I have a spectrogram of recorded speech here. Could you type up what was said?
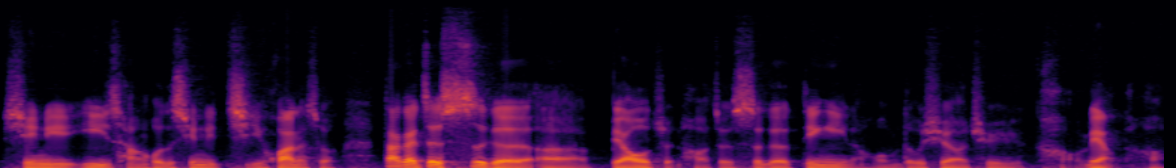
心理异常或者心理疾患的时候，大概这四个呃标准哈，这四个定义呢，我们都需要去考量的哈。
